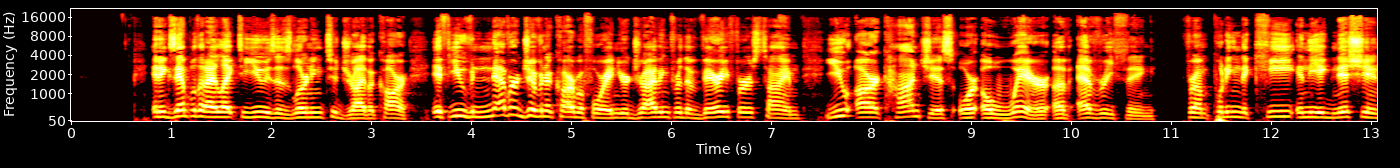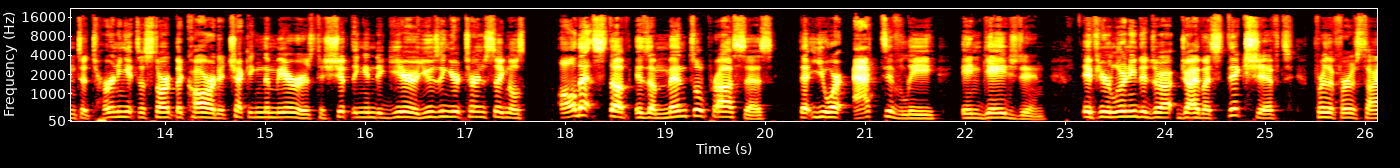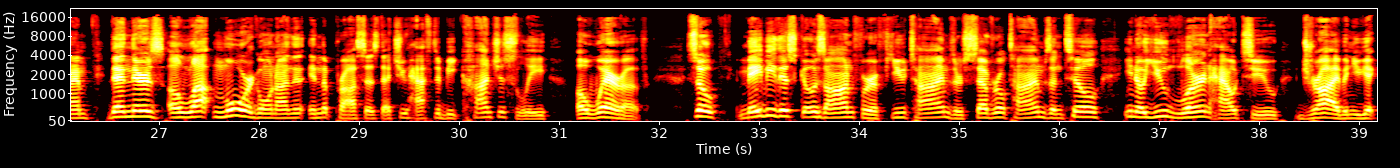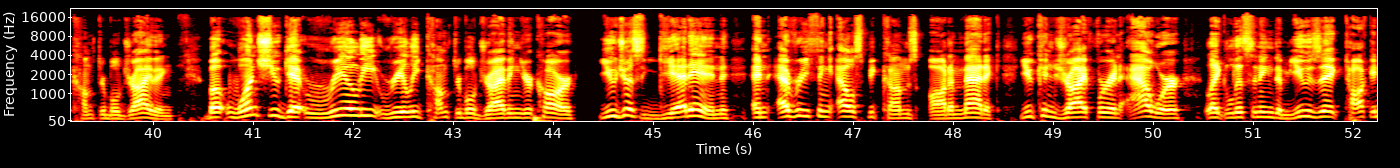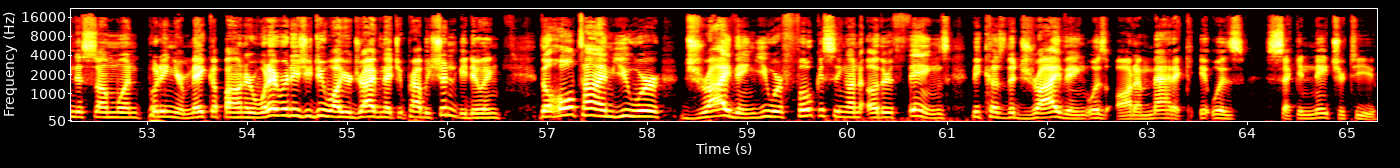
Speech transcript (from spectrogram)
An example that I like to use is learning to drive a car. If you've never driven a car before and you're driving for the very first time, you are conscious or aware of everything. From putting the key in the ignition to turning it to start the car to checking the mirrors to shifting into gear, using your turn signals, all that stuff is a mental process that you are actively engaged in if you're learning to dri- drive a stick shift for the first time, then there's a lot more going on in the process that you have to be consciously aware of. So maybe this goes on for a few times or several times until, you know, you learn how to drive and you get comfortable driving. But once you get really really comfortable driving your car, you just get in and everything else becomes automatic. You can drive for an hour, like listening to music, talking to someone, putting your makeup on, or whatever it is you do while you're driving that you probably shouldn't be doing. The whole time you were driving, you were focusing on other things because the driving was automatic. It was second nature to you.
